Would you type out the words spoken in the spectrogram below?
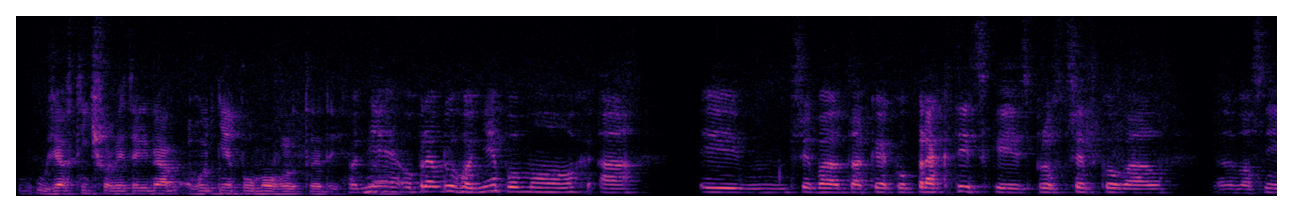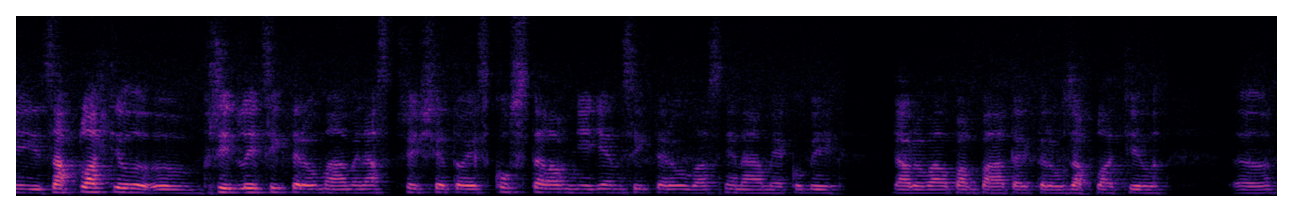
úžasný člověk, který nám hodně pomohl tedy. Hodně, No. opravdu hodně pomohl a i mm, třeba tak jako prakticky zprostředkoval, eh, vlastně zaplatil eh, břidlici, kterou máme na střeše, to je z kostela v Měděnci, kterou vlastně nám jakoby daroval pan Páter, kterou zaplatil. Eh,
